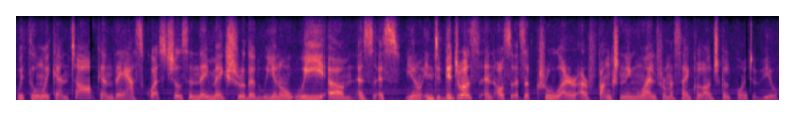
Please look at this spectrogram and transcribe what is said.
with whom we can talk, and they ask questions, and they make sure that we, you know, we um, as, as you know individuals and also as a crew are, are functioning well from a psychological point of view.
